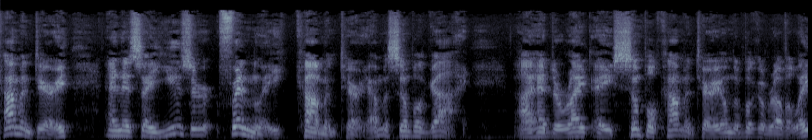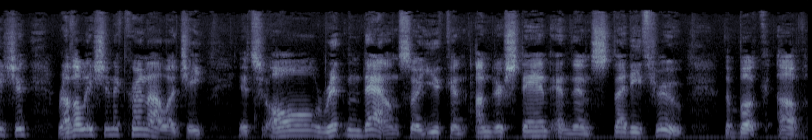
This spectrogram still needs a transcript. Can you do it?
commentary and it's a user friendly commentary. I'm a simple guy. I had to write a simple commentary on the book of Revelation, Revelation and chronology. It's all written down so you can understand and then study through the book of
